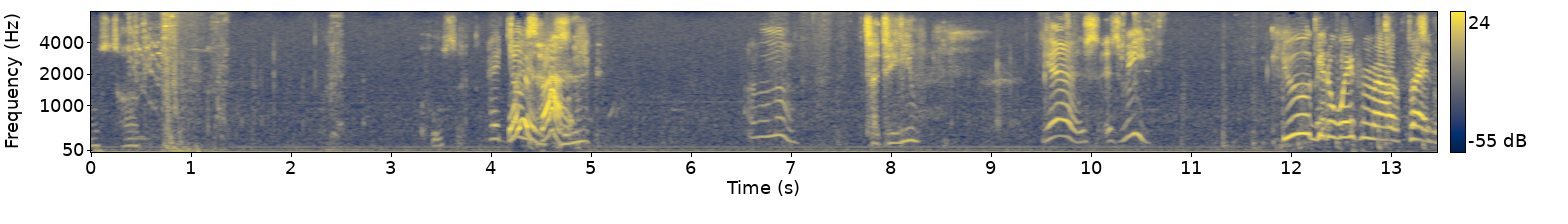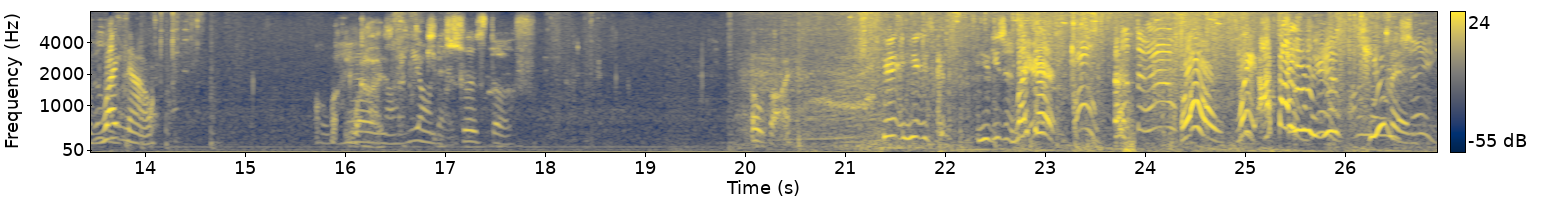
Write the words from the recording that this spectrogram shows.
Who's talking? Who's that? Hey, What Doug. is that? Snake? I don't know. Titanium? Yeah, it's, it's me. You get away from our that's a friend right now. Oh What- hell no, he on that good stuff. Oh god. He, he's he's, He's in right there. Oh, what the hell? Oh, wait, I thought he was Yeah, just I don't know what he's human.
